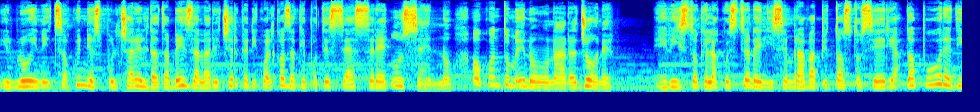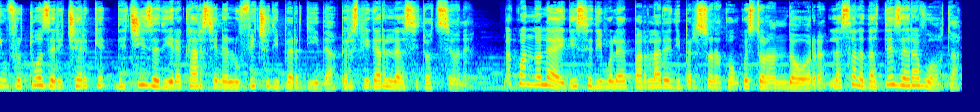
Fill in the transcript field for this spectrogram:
Il blu iniziò quindi a spulciare il database alla ricerca di qualcosa che potesse essere un senno, o quantomeno una ragione. E visto che la questione gli sembrava piuttosto seria, dopo ore di infruttuose ricerche decise di recarsi nell'ufficio di Perdida per spiegarle la situazione. Ma quando lei disse di voler parlare di persona con questo Landor, la sala d'attesa era vuota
